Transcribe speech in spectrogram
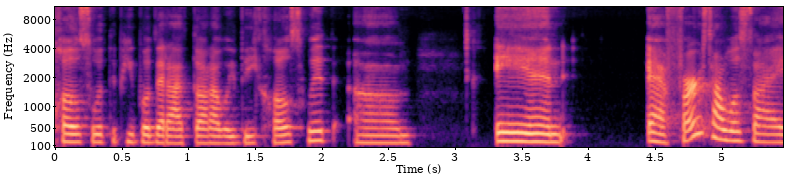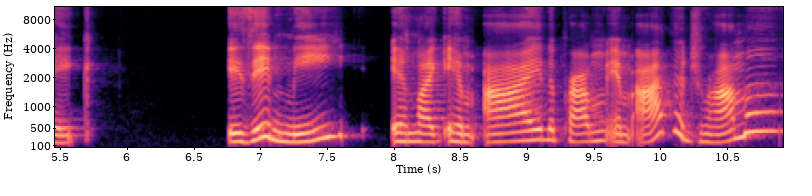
close with the people that I thought I would be close with. Um, and at first I was like, is it me? And like, am I the problem? Am I the drama?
